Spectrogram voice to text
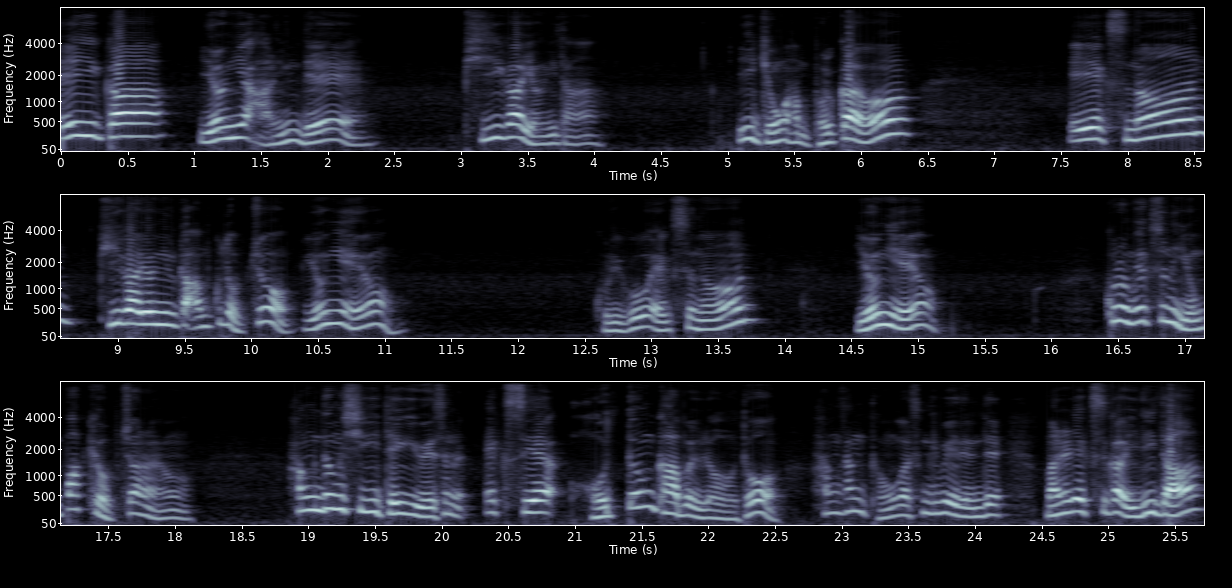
A가 0이 아닌데 B가 0이다. 이 경우 한번 볼까요? AX는 B가 0이니까 아무것도 없죠? 0이에요. 그리고 X는 0이에요. 그럼 X는 0밖에 없잖아요. 항등식이 되기 위해서는 X에 어떤 값을 넣어도 항상 동호가 성립해야 되는데 만일 X가 1이다?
